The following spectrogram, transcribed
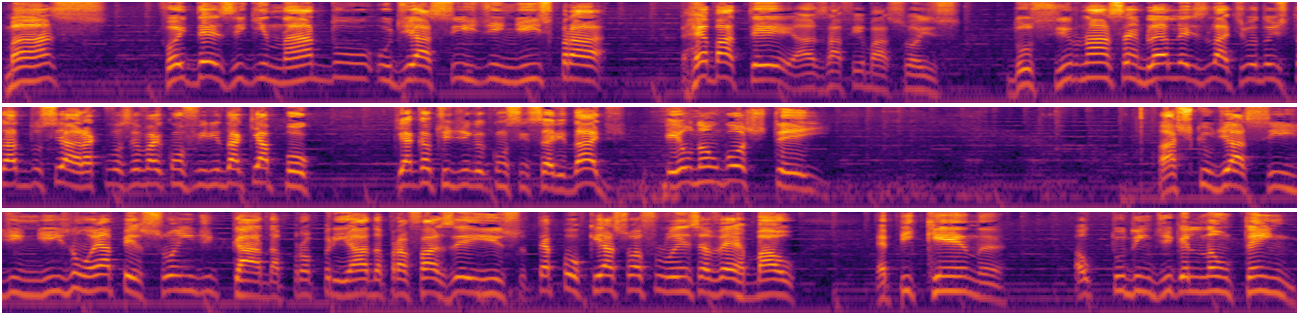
mas foi designado o Diacir Diniz para rebater as afirmações do Ciro na Assembleia Legislativa do Estado do Ceará, que você vai conferir daqui a pouco. Quer que eu te diga com sinceridade? Eu não gostei. Acho que o Diacir Diniz não é a pessoa indicada, apropriada para fazer isso, até porque a sua fluência verbal é pequena. Ao que tudo indica, ele não tem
